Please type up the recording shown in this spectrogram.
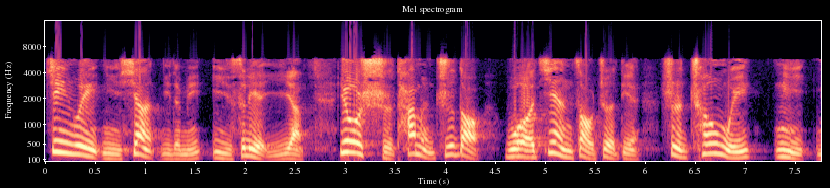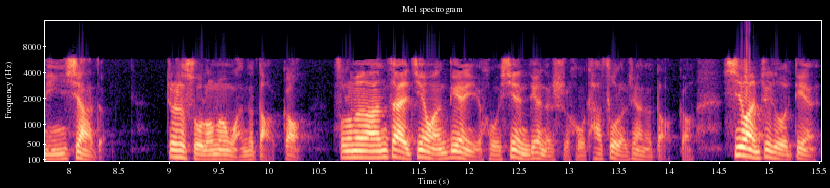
敬畏你，像你的名以色列一样，又使他们知道我建造这殿是称为你名下的。”这是所罗门王的祷告。所罗门王在建完殿以后献殿的时候，他做了这样的祷告，希望这座殿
